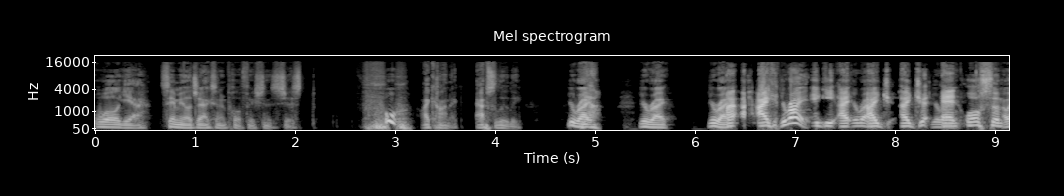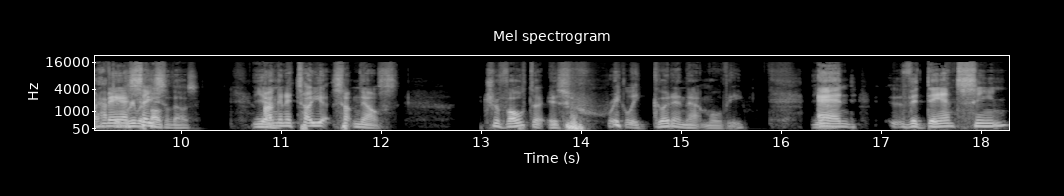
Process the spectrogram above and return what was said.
Well, yeah. Samuel L. Jackson in Pulp Fiction is just whew, iconic. Absolutely. You're right. Yeah. You're right. You're right. I, I, You're right. Iggy, I, You're right. I I, You're right. and also I would have to I agree say, with both of those. Yeah. I'm going to tell you something else. Travolta is really good in that movie, yeah. and the dance scene,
